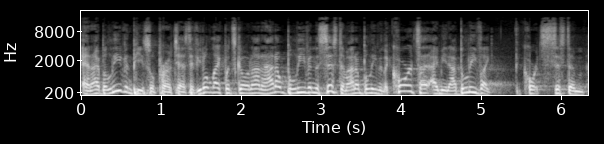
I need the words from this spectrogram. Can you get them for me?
and I believe in peaceful protest. If you don't like what's going on, and I don't believe in the system, I don't believe in the courts. I, I mean, I believe like the court system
